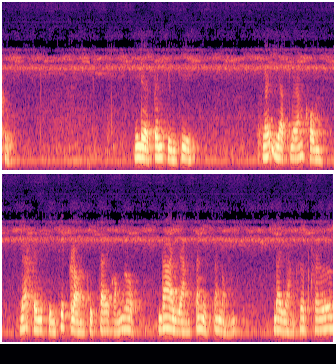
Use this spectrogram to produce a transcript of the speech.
ครูนิเลศเป็นสิ่งที่ละเอียดแหลมคม และเป็นสิ่งที่กล่อมจิตใจของโลก ได้อย่างสนิทสนม ได้อย่างเคลิบเคลิ้ม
